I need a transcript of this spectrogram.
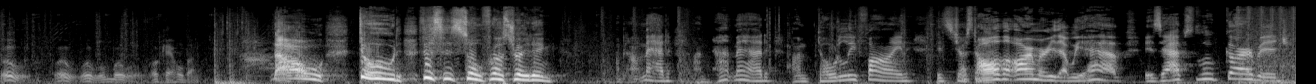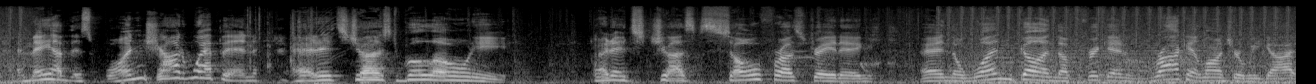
Whoa, whoa, whoa, whoa, whoa. Okay, hold on. No! Dude, this is so frustrating! Not mad. I'm not mad. I'm totally fine. It's just all the armory that we have is absolute garbage, and they have this one-shot weapon, and it's just baloney. And it's just so frustrating. And the one gun, the freaking rocket launcher we got,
